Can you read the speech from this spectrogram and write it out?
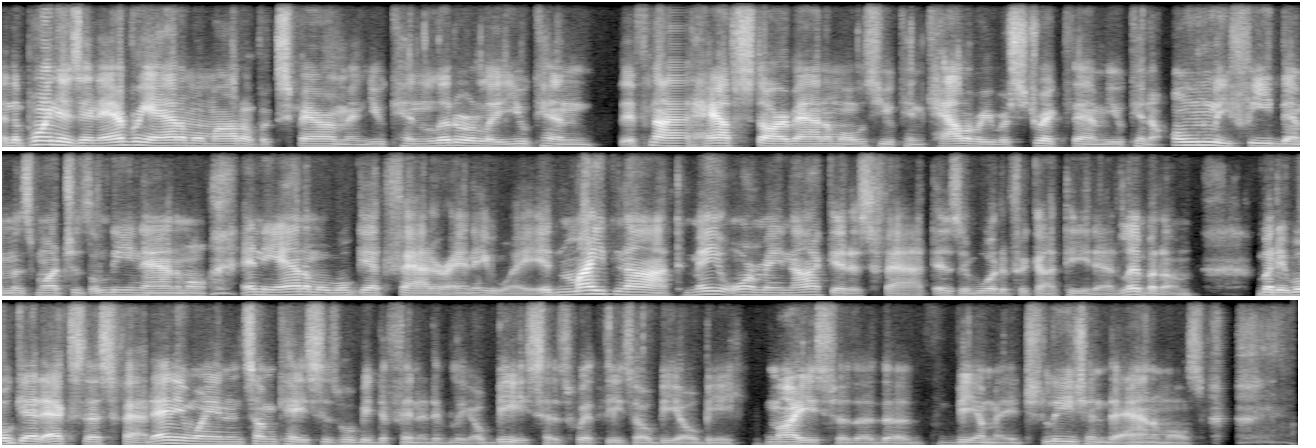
And the point is, in every animal model of experiment, you can literally, you can, if not half starve animals, you can calorie restrict them. You can only feed them as much as a lean animal, and the animal will get fatter anyway. It might not, may or may not get as fat as it would if it got to eat ad libitum but it will get excess fat anyway, and in some cases will be definitively obese, as with these OB-OB mice or the, the VMH lesioned animals.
